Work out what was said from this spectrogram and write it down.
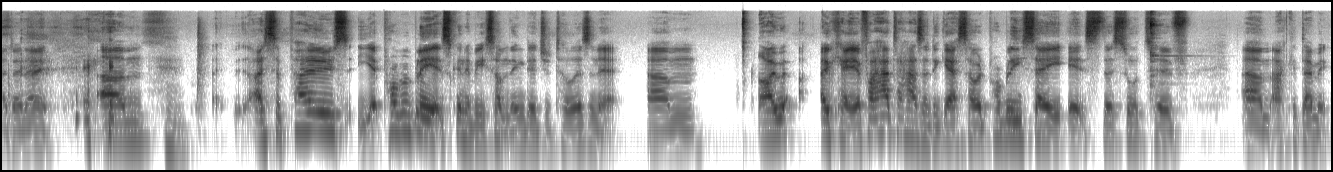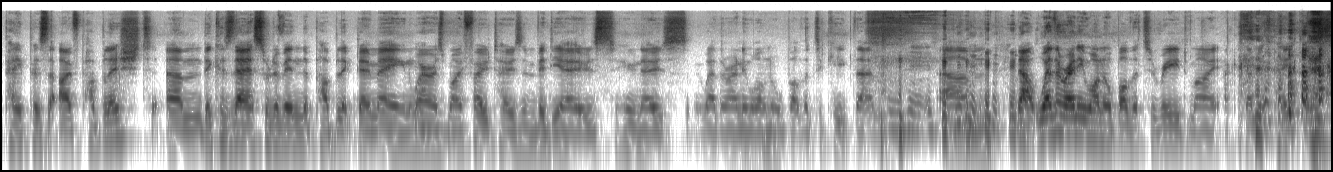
I don't know. Um, I suppose, yeah, probably it's going to be something digital, isn't it? Um, I okay. If I had to hazard a guess, I would probably say it's the sort of um, academic papers that I've published um, because they're sort of in the public domain, whereas my photos and videos, who knows whether anyone will bother to keep them. um, now, whether anyone will bother to read my academic papers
